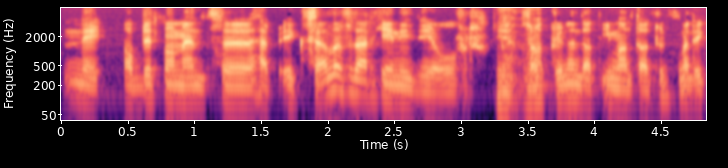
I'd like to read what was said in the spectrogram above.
Nee, op dit moment uh, heb ik zelf daar geen idee over. Ja, het zou kunnen dat iemand dat doet, maar ik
